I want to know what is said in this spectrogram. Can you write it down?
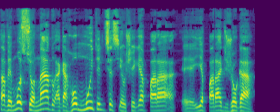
estava emocionado, agarrou muito. Ele disse assim: Eu cheguei a parar, é, ia parar de jogar.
